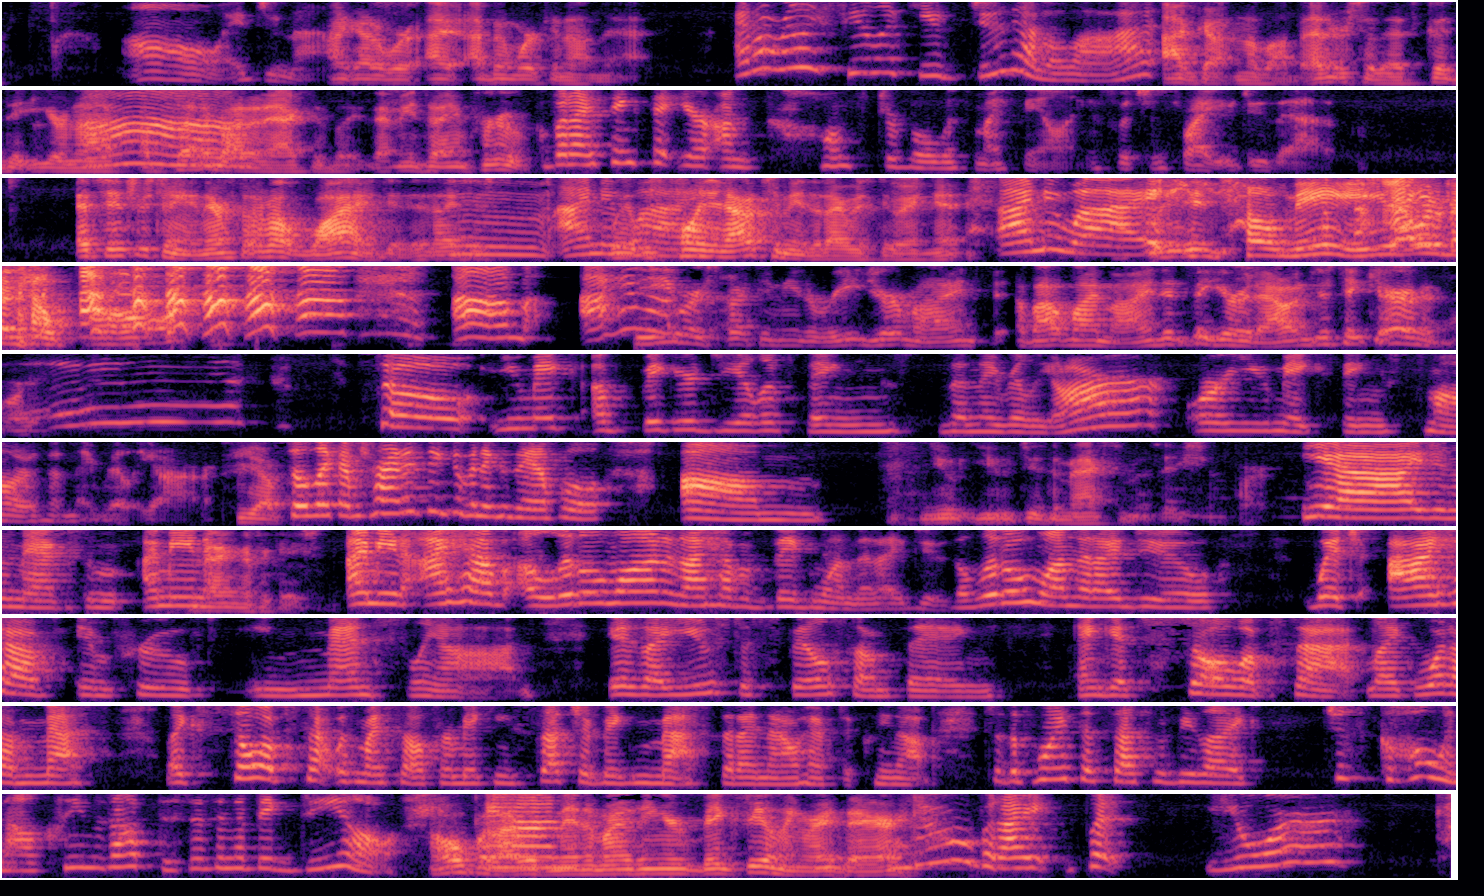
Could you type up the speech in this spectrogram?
Oh, I do not. I gotta work. I, I've been working on that. I don't really feel like you do that a lot, I've gotten a lot better, so that's good that you're not upset Ah. about it actively. That means I improved. but I think that you're uncomfortable with my feelings, which is why you do that. It's interesting. I never thought about why I did it. I just Mm, I knew it was pointed out to me that I was doing it. I knew why. But you didn't tell me. That would have been helpful. um, I See, you were expecting me to read your mind about my mind and figure it out and just take care of it for you. So you make a bigger deal of things than they really are, or you make things smaller than they really are. Yeah. So, like, I'm trying to think of an example. Um, You you do the maximization part. yeah, I do the maximum. I mean, Magnification. I mean, I have a little one and I have a big one that I do. The little one that I do, which I have improved immensely on, is I used to spill something and get so upset. Like, what a mess. Like, so upset with myself for making such a big mess that I now have to clean up to the point that Seth would be like, just go and I'll clean it up. This isn't a big deal. Oh, but I was minimizing your big feeling right there. No, but I but your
